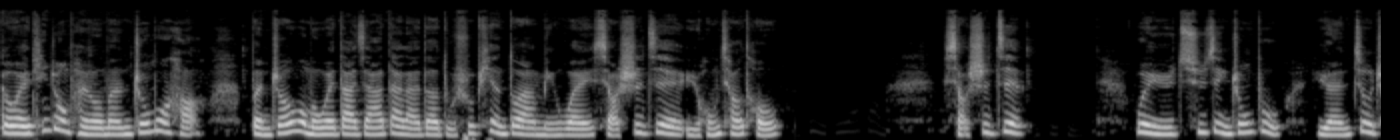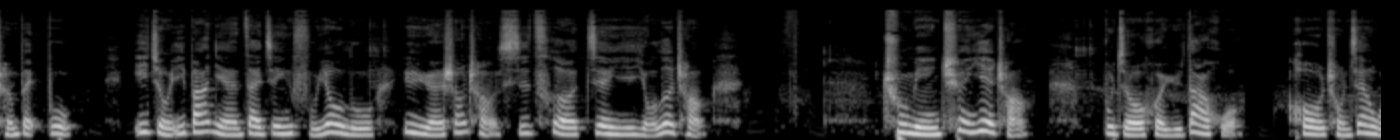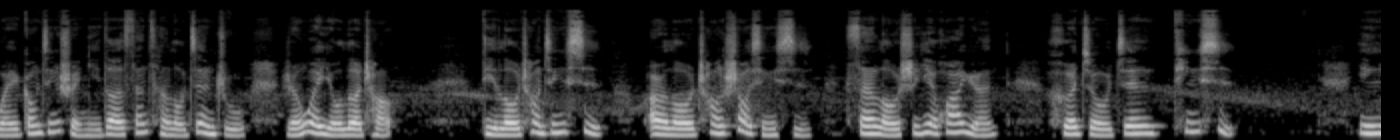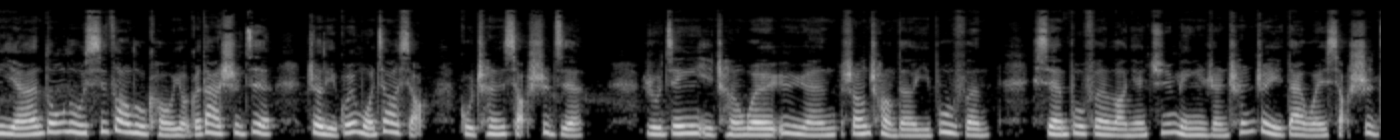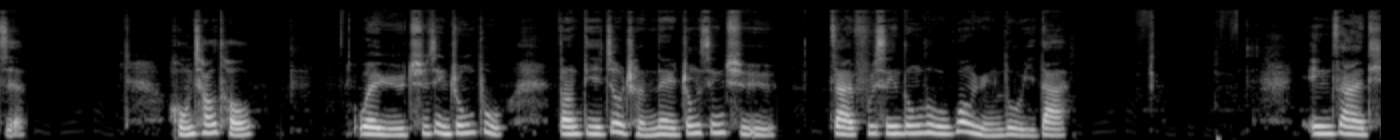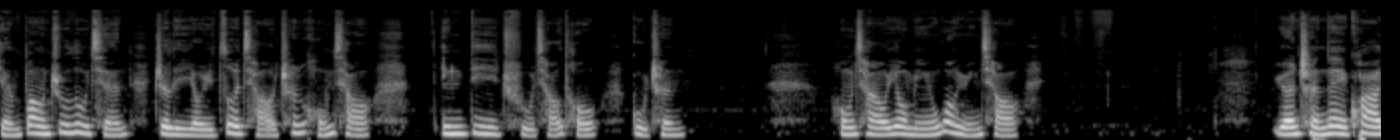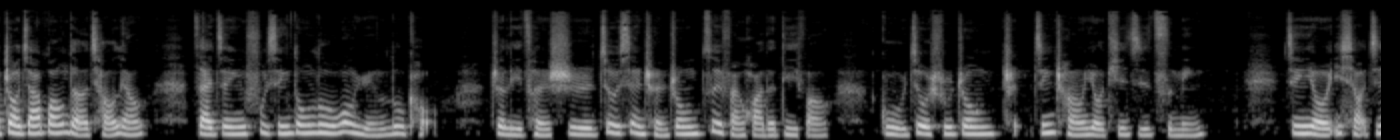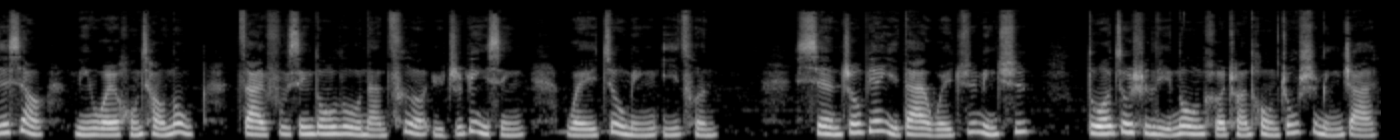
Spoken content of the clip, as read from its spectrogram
各位听众朋友们，周末好！本周我们为大家带来的读书片段名为《小世界与虹桥头》。小世界位于曲靖中部，原旧城北部。一九一八年，在今福佑路豫园商场西侧建一游乐场，初名劝业场，不久毁于大火。后重建为钢筋水泥的三层楼建筑，仍为游乐场。底楼唱京戏，二楼唱绍兴戏，三楼是夜花园，喝酒兼听戏。因延安东路西藏路口有个大世界，这里规模较小，故称小世界。如今已成为豫园商场的一部分，现部分老年居民仍称这一带为小世界。虹桥头位于曲靖中部，当地旧城内中心区域，在复兴东路望云路一带。因在田蚌筑路前，这里有一座桥称虹桥，因地处桥头，故称。虹桥又名望云桥，原城内跨赵家浜的桥梁。在今复兴东路望云路口，这里曾是旧县城中最繁华的地方，故旧书中常经常有提及此名。今有一小街巷，名为虹桥弄，在复兴东路南侧与之并行，为旧名遗存。现周边一带为居民区，多就是里弄和传统中式民宅。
